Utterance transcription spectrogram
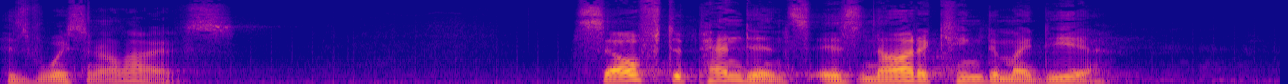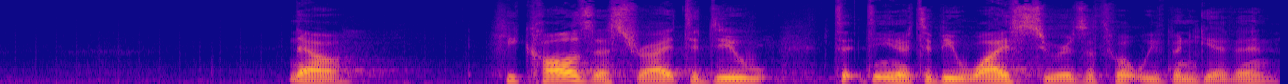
his voice in our lives. Self dependence is not a kingdom idea. Now, he calls us, right, to do, to, you know, to be wise stewards with what we've been given.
